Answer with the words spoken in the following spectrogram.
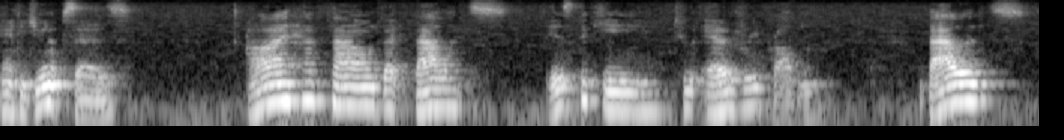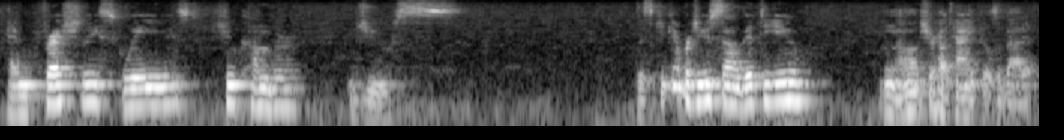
Auntie Junip says, I have found that balance is the key to every problem. Balance and freshly squeezed cucumber juice. Does cucumber juice sound good to you? I'm not sure how Tiny feels about it.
